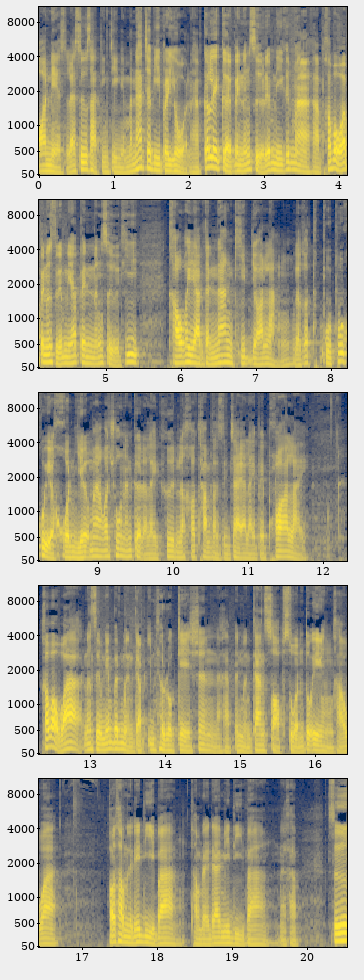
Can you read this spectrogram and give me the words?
honest และซื่อสัตย์จริงๆเนี่ยมันน่าจะมีประโยชน์นะครับก็เลยเกิดเป็นหนังสือเล่มนี้ขึ้นมาครับเขาบอกว่าเป็นหนังสือเล่มนี้เป็นหนังสือที่เขาพยายามจะนั่งคิดย้อนหลัง แล้วก็พูดพูดคุยกับคนเยอะมากว่าช่วงนั้นเกิดอะไรขึ้น แล้วเขาทำตัดสินใจอะไรไปเพราะอะไร เขาบอกว่าหนังสือเล่มนี้เป็นเหมือนกับ interrogation นะครับเป็นเหมือนการสอบสวนตัวเองของเขาว่าเขาทำอะไรได้ดีบ้างทำอะไรได้ไม่ดีบ้างนะครับ ซึ่ง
